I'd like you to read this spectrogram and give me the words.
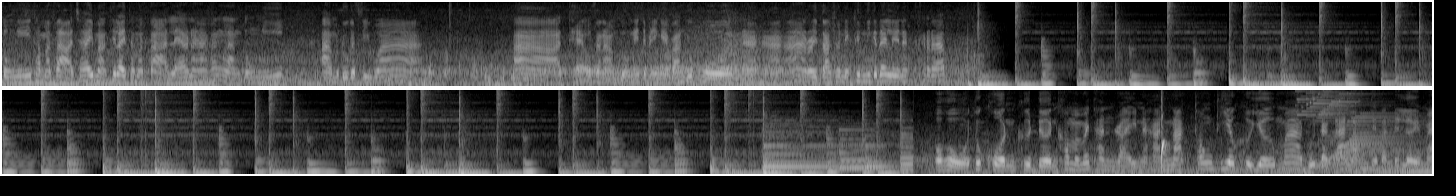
ตรงนี้ธรรมศาสตร์ใช่มหาวิที่ไรธรรมศาสตร์แล้วนะฮะข้างหลังตรงนี้อะมาดูกันสิว่า แถวสนามหลวงเนี่ยจะเป็นยังไงบ้างทุกคนนะฮะอ่าเราติดตามชมในคลิปนี้ก็ได้เลยนะครับโอ้โห ทุกคนคือเดินเข้ามาไม่ทันไรนะฮะ นักท่องเที่ยวคือเยอะมากดูจากด้านหลังเจสันได้เลยไหม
